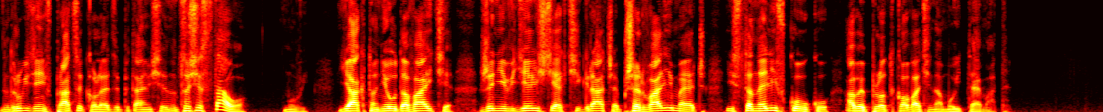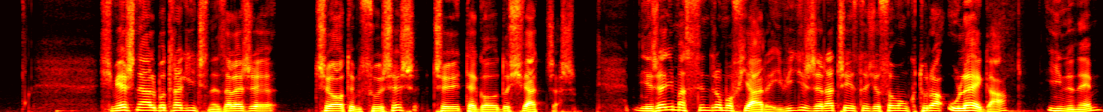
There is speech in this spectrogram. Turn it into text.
Na drugi dzień w pracy koledzy pytają się, no co się stało? Mówi, jak to, nie udawajcie, że nie widzieliście jak ci gracze przerwali mecz i stanęli w kółku, aby plotkować na mój temat. Śmieszne albo tragiczne, zależy czy o tym słyszysz, czy tego doświadczasz. Jeżeli masz syndrom ofiary i widzisz, że raczej jesteś osobą, która ulega innym,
